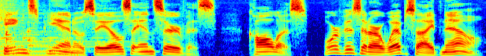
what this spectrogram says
King's Piano Sales and Service. Call us or visit our website now.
